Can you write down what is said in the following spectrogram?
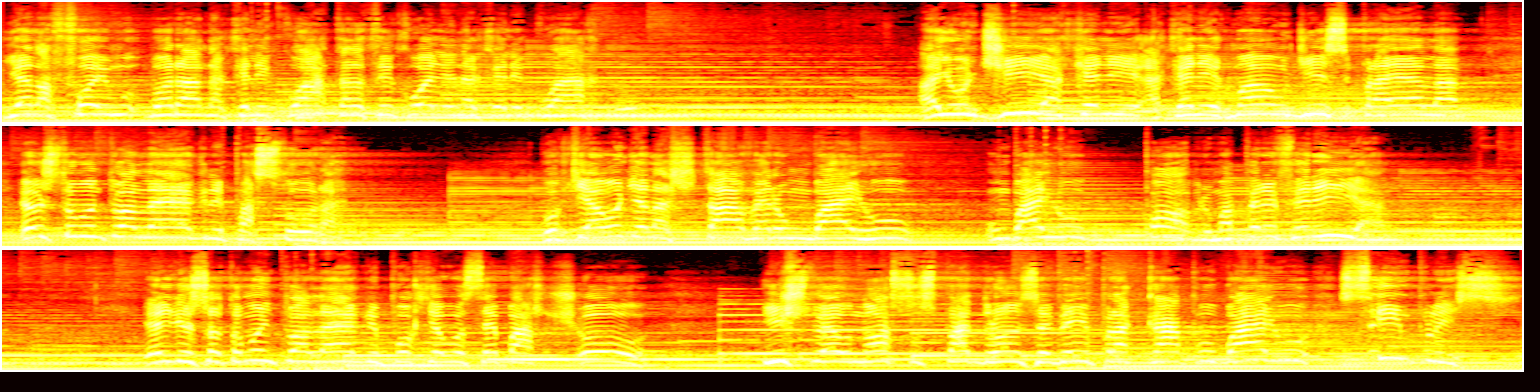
E ela foi morar naquele quarto. Ela ficou ali naquele quarto. Aí um dia aquele, aquele irmão disse para ela: Eu estou muito alegre, pastora. Porque onde ela estava era um bairro, um bairro pobre, uma periferia. Ele disse: Eu estou muito alegre porque você baixou. Isto é os nossos padrões. Você veio para cá, para o bairro simples.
